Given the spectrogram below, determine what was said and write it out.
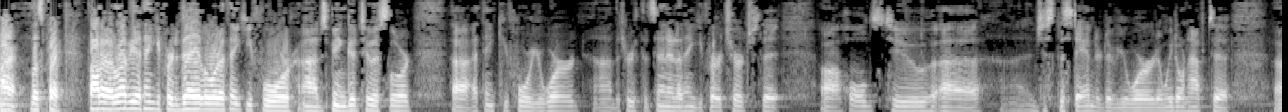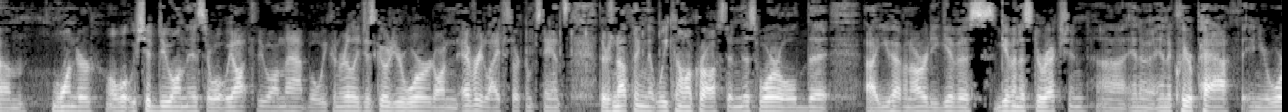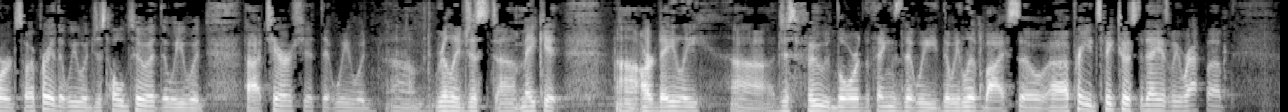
All right, let's pray. Father, I love you. I thank you for today, Lord. I thank you for uh, just being good to us, Lord. Uh, I thank you for your word, uh, the truth that's in it. I thank you for a church that uh, holds to uh, just the standard of your word, and we don't have to um, wonder well, what we should do on this or what we ought to do on that, but we can really just go to your word on every life circumstance. There's nothing that we come across in this world that uh, you haven't already give us, given us direction uh, in, a, in a clear path in your word. So I pray that we would just hold to it, that we would uh, cherish it, that we would um, really just uh, make it uh, our daily uh, just food, Lord, the things that we that we live by. So I pray you'd speak to us today as we wrap up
